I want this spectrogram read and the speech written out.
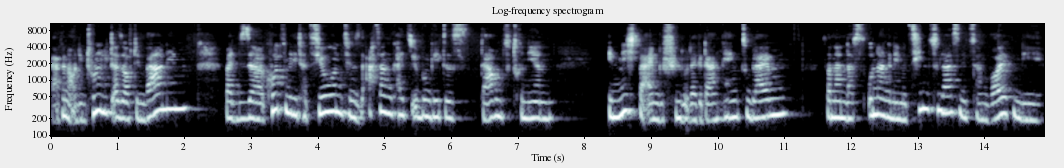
Ja, genau. Die Betonung liegt also auf dem Wahrnehmen. Bei dieser kurzen Meditation bzw. Achtsamkeitsübung geht es darum zu trainieren, eben nicht bei einem Gefühl oder Gedanken hängen zu bleiben, sondern das Unangenehme ziehen zu lassen, die sozusagen Wolken, die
